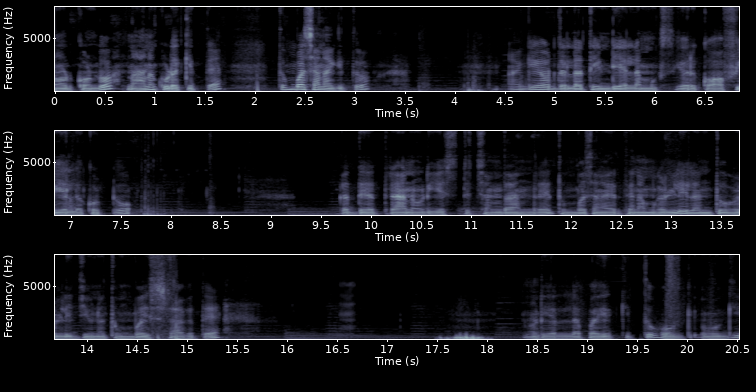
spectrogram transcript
ನೋಡಿಕೊಂಡು ನಾನು ಕೂಡ ಕಿತ್ತೆ. ತುಂಬ ಚೆನ್ನಾಗಿತ್ತು. ಹಾಗೆ ಅವ್ರದ್ದೆಲ್ಲ ತಿಂಡಿ ಎಲ್ಲ ಮುಗಿಸಿ ಅವ್ರಿಗೆ ಕಾಫಿ ಎಲ್ಲ ಕೊಟ್ಟು ಗದ್ದೆ ಹತ್ರ ನೋಡಿ ಎಷ್ಟು ಚಂದ ಅಂದರೆ ತುಂಬ ಚೆನ್ನಾಗಿರುತ್ತೆ. ನಮ್ಗೆ ಹಳ್ಳಿಲಂತೂ ಹಳ್ಳಿ ಜೀವನ ತುಂಬ ಇಷ್ಟ ಆಗುತ್ತೆ. ನೋಡಿ ಎಲ್ಲ ಪೈರ್ ಕಿತ್ತು ಹೋಗಿ ಹೋಗಿ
